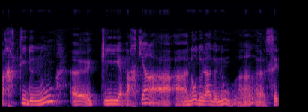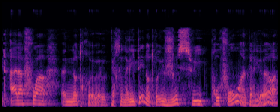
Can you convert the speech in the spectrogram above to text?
partie de nous euh, qui appartient à, un au-delà de nous. Hein. C'est à la fois notre personnalité, notre je suis profond intérieur,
